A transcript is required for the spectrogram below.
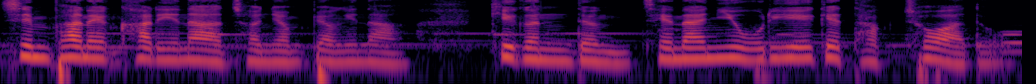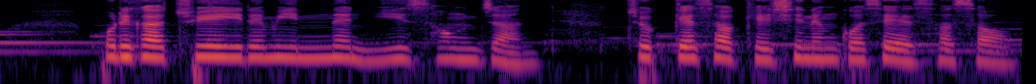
심판의 칼이나 전염병이나 기근 등 재난이 우리에게 닥쳐와도 우리가 주의 이름이 있는 이 성전, 주께서 계시는 곳에 서서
